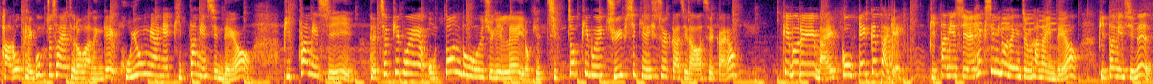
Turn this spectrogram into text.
바로 배곡주사에 들어가는 게 고용량의 비타민C인데요. 비타민C, 대체 피부에 어떤 도움을 주길래 이렇게 직접 피부에 주입시키는 시술까지 나왔을까요? 피부를 맑고 깨끗하게. 비타민C의 핵심 효능 중 하나인데요. 비타민C는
